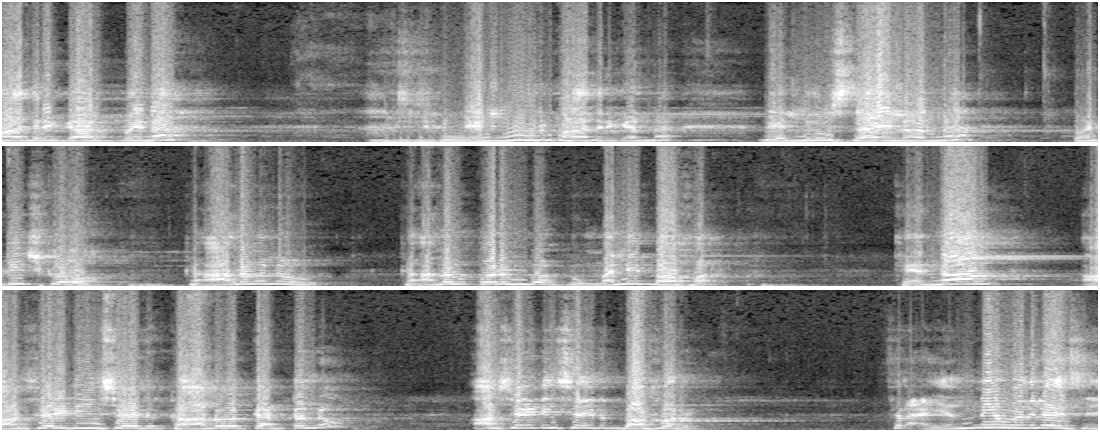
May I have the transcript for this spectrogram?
మాదిరి కాకపోయినా నెల్లూరు మాదిరి కన్నా నెల్లూరు స్థాయిలో అన్నా పట్టించుకో. కాలువలు కాలువ పొరంబోకు మళ్ళీ బఫర్ కెనాల్ ఆ సైడ్ ఈ సైడ్ కాలువ కట్టలు ఆ సైడ్ ఈ సైడ్ బఫర్ సరే అవన్నీ వదిలేసి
